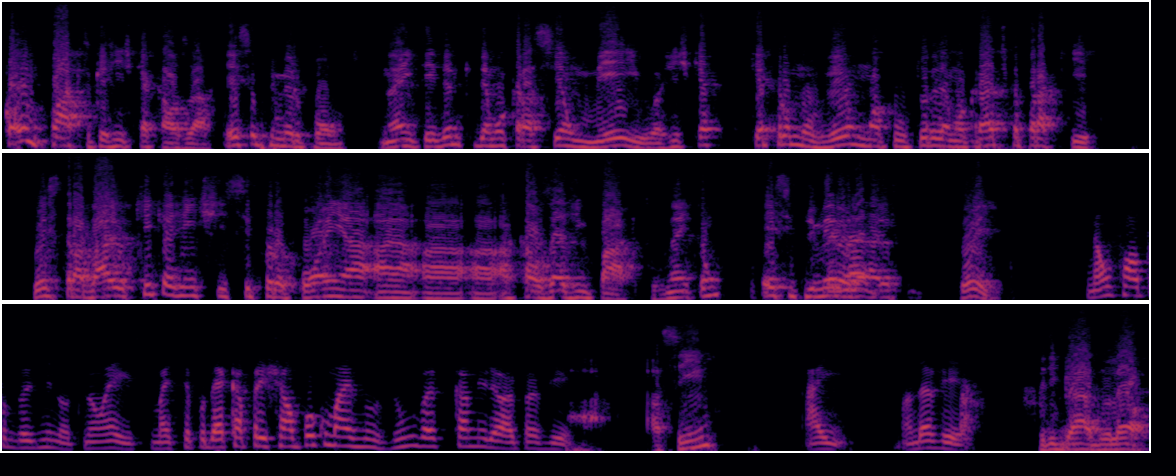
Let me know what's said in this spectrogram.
qual é o impacto que a gente quer causar. Esse é o primeiro ponto. Né? Entendendo que democracia é um meio, a gente quer, quer promover uma cultura democrática para quê? Com esse trabalho, o que, que a gente se propõe a, a, a, a causar de impactos? Né? Então, esse primeiro olhar... Oi? Não faltam dois minutos, não é isso. Mas se você puder caprichar um pouco mais no zoom, vai ficar melhor para ver. Assim? Aí, manda ver. Obrigado, Léo.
